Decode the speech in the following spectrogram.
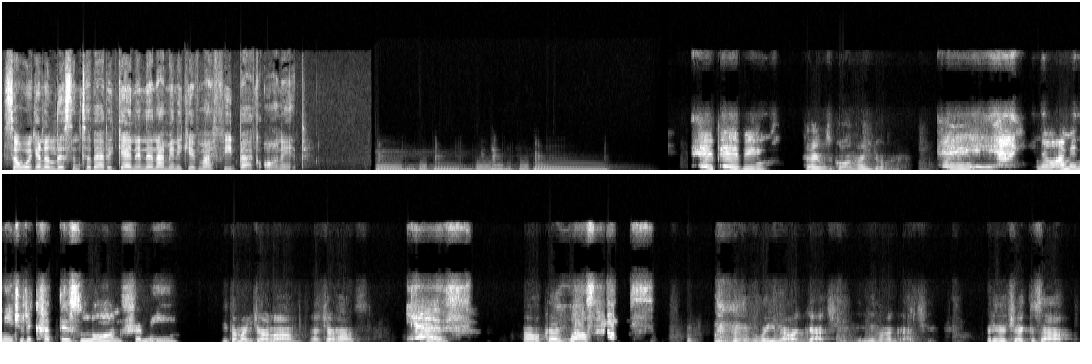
So we're going to listen to that again and then I'm going to give my feedback on it. Hey, baby. Hey, what's going on? How you doing? Hey, you know, I'm gonna need you to cut this lawn for me. You talking about your lawn at your house? Yes. Oh, okay. Who else helps? well, you know I got you. You know I got you. But here, check this out.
